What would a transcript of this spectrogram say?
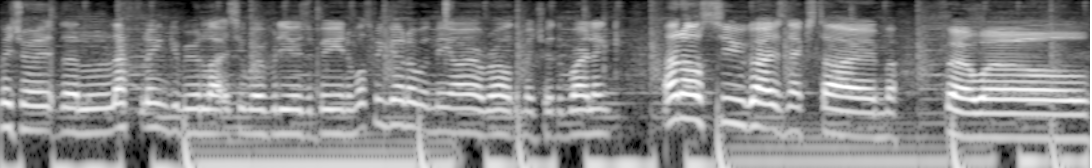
make sure you hit the left link if you would like to see where videos have been and what's been going on with me IRL, then make sure hit the right link. And I'll see you guys next time. Farewell.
